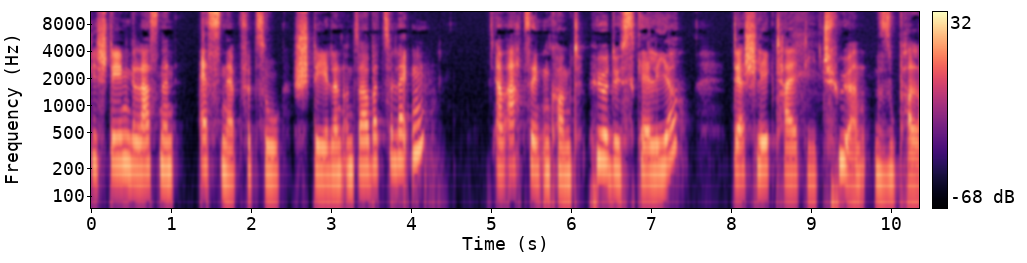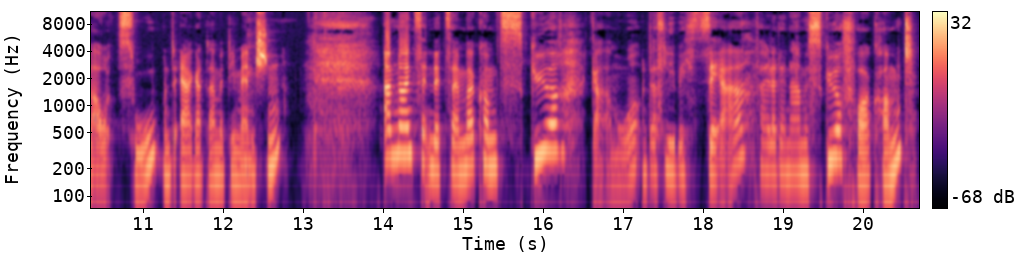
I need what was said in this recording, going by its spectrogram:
die stehen gelassenen Essnäpfe zu stehlen und sauber zu lecken. Am 18. kommt Hyrdyskellier, der schlägt halt die Türen super laut zu und ärgert damit die Menschen. Am 19. Dezember kommt Skyr Gamur und das liebe ich sehr, weil da der Name Skyr vorkommt.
